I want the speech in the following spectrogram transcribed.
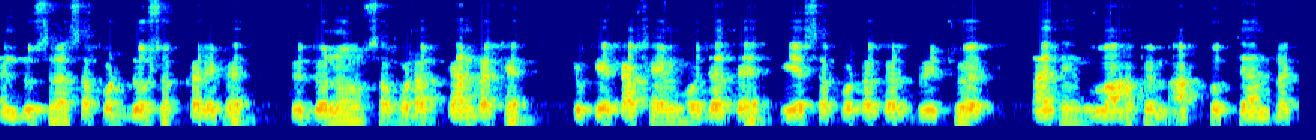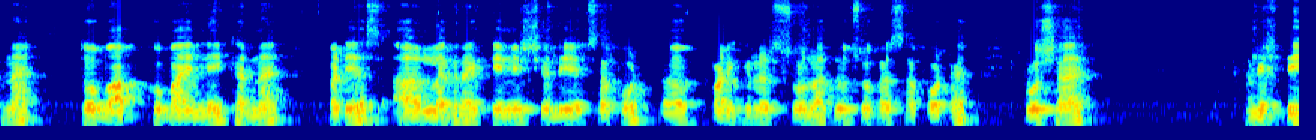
एंड दूसरा सपोर्ट 200 करीब है। तो दोनों सपोर्ट आप ध्यान रखें। क्योंकि काफ़ी अहम हो जाते हैं। ये सपोर्ट अगर ब्रिज हुए तो आई थिंक वहाँ पे आपको ध्यान रखना है तो आपको बाय नहीं करना है। बट यस लग रहा है कि इनिशियली ये सपोर्ट पर्टिकुलर सोलह दो सौ का सपोर्ट है। वो शायद निफ्टी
